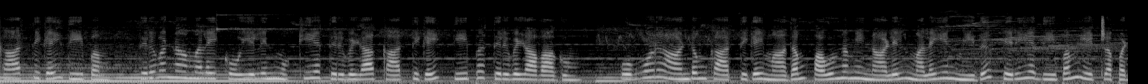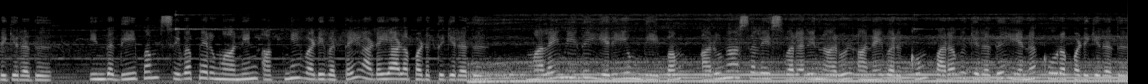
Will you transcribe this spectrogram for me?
கார்த்திகை தீபம். திருவண்ணாமலை கோயிலின் முக்கிய திருவிழா கார்த்திகை தீப திருவிழாவாகும். ஒவ்வொரு ஆண்டும் கார்த்திகை மாதம் பௌர்ணமி நாளில் மலையின் மீது பெரிய தீபம் ஏற்றப்படுகிறது. இந்த தீபம் சிவபெருமானின் அக்னி வடிவத்தை அடையாளப்படுத்துகிறது. மலை மீது எரியும் தீபம் அருணாசலேஸ்வரரின் அருள் அனைவருக்கும் பரவுகிறது என கூறப்படுகிறது.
